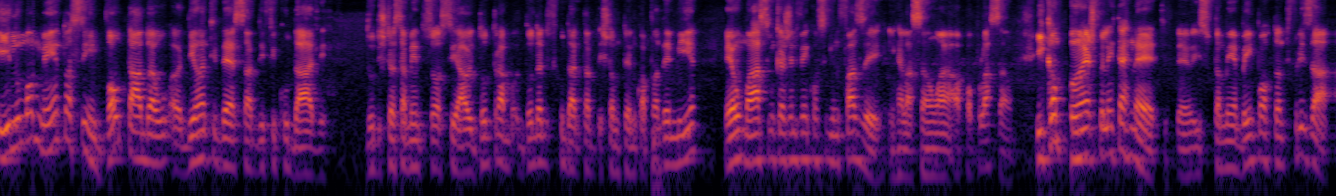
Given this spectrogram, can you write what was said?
E no momento, assim, voltado ao, diante dessa dificuldade do distanciamento social e todo, toda a dificuldade que estamos tendo com a pandemia, é o máximo que a gente vem conseguindo fazer em relação à, à população. E campanhas pela internet, é, isso também é bem importante frisar.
